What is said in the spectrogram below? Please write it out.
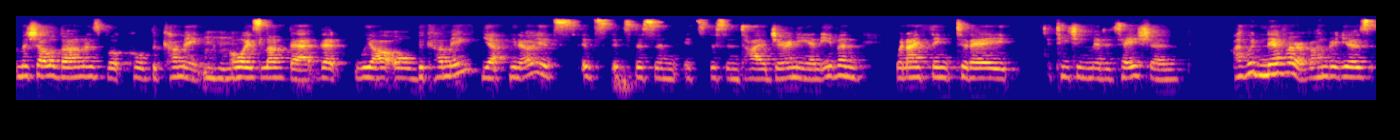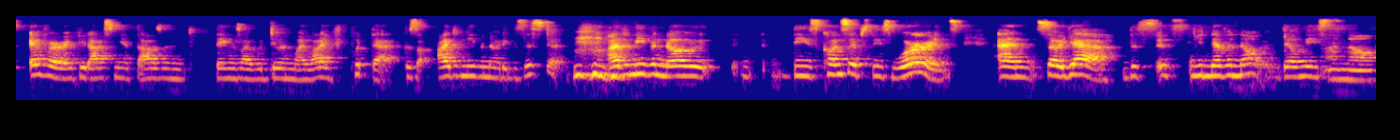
Michelle Obama's book called Becoming. Mhm. Always love that, that we are all becoming. yeah You know, it's it's it's this and it's this entire journey. And even when I think today teaching meditation, I would never, of 100 years, ever, if you'd asked me a thousand things I would do in my life, put that because I didn't even know it existed. I didn't even know these concepts, these words. And so, yeah, this it's you never know. They'll be I know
